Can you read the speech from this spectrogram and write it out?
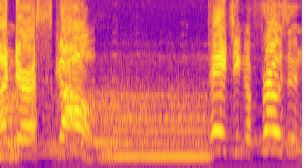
under a skull. Paging a frozen.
